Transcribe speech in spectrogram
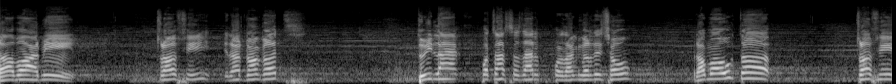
र अब हामी ट्रफी र नगद दुई लाख पचास हजार प्रदान गर्दैछौँ र म उक्त ट्रफी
